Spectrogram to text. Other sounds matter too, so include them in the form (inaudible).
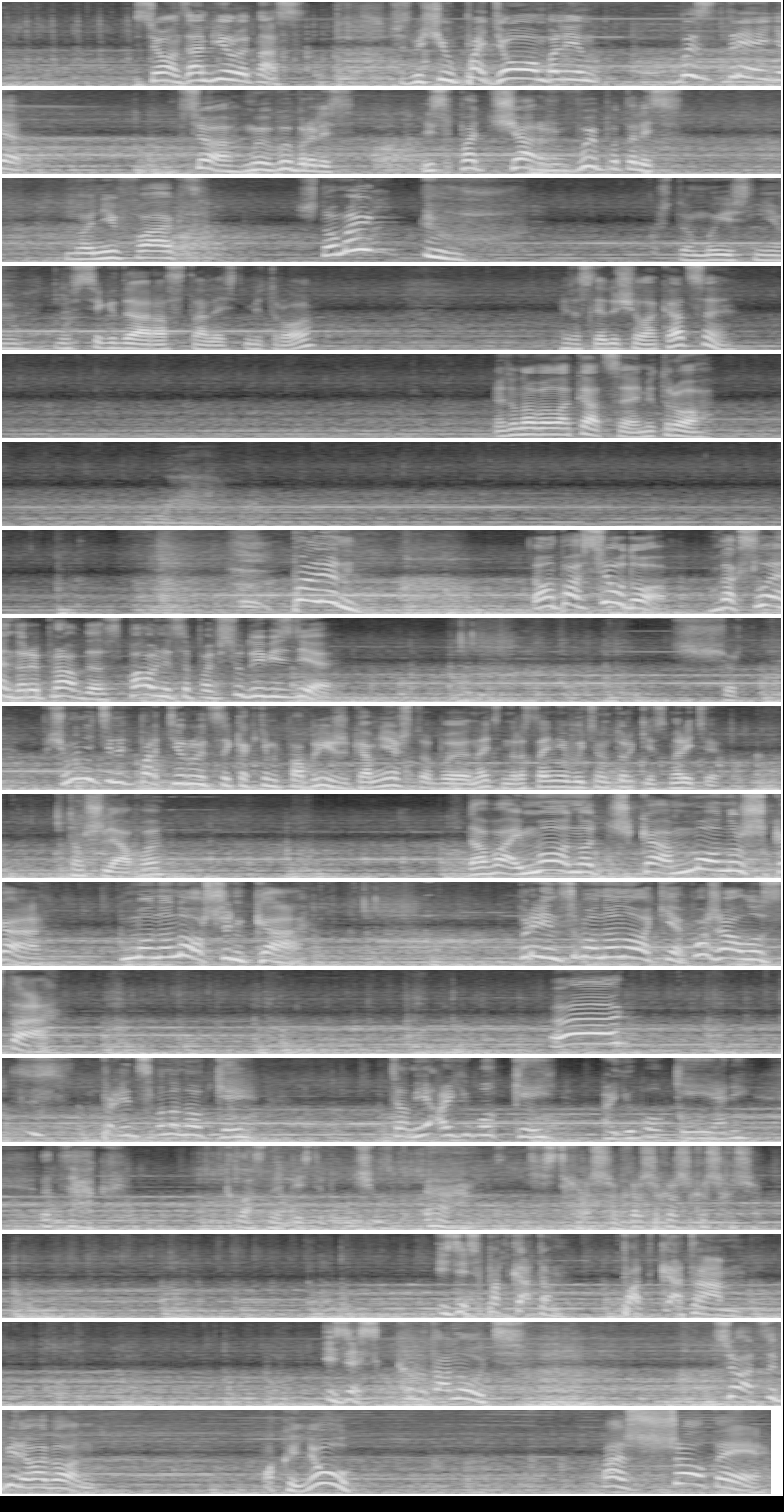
Все, он зомбирует нас. Сейчас мы еще упадем, блин. Быстрее. Все, мы выбрались. Из-под чар выпутались. Но не факт, что мы... Что мы с ним навсегда расстались. Метро? Это следующая локация? Это новая локация, метро. Вау. Блин! Да он повсюду! Он как Слендер и правда, спаунится повсюду и везде. Черт. Почему не телепортируется как-нибудь поближе ко мне, чтобы, знаете, на расстоянии вытянутой руки? Смотрите. Там шляпа. Давай, моночка, монушка, мононошенька. Принц Мононоке, пожалуйста! А... Принц Мононоке. Tell me, are you okay? Are you okay, Annie? Так, классная песня получилась. А, есть, хорошо, хорошо, хорошо, хорошо, хорошо. И здесь подкатом, подкатом. И здесь крутануть. Все, отцепили вагон. You. Пошел ты!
